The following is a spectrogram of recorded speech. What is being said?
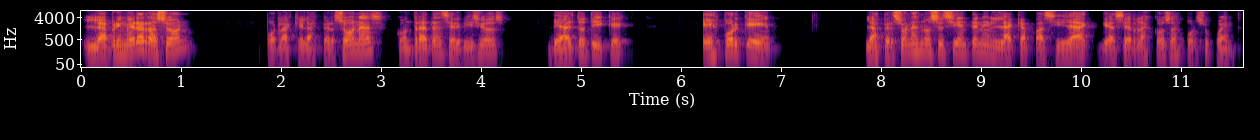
La primera razón por la que las personas contratan servicios de alto ticket es porque las personas no se sienten en la capacidad de hacer las cosas por su cuenta.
